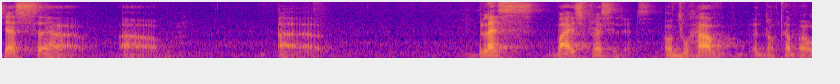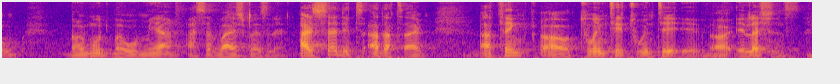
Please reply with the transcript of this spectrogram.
just uh, uh, uh, blessed vice president or to have Dr. Mahmoud Bawumia as a vice president. I said it at that time. I think uh, 2020 uh, elections. Mm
